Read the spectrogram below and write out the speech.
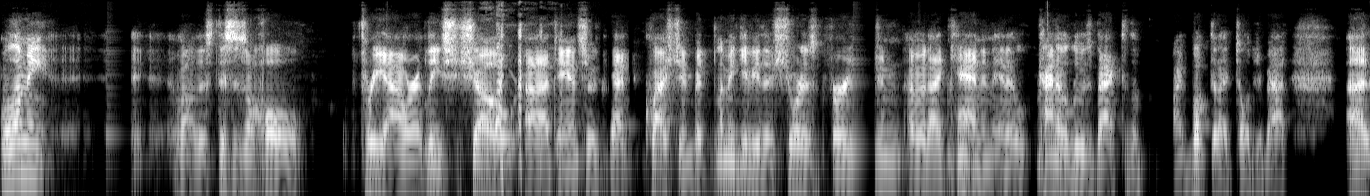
Well, let me. Well, this this is a whole three hour at least show uh, to answer that question, but let me give you the shortest version of it I can, and, and it kind of alludes back to the my book that I told you about. Uh,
